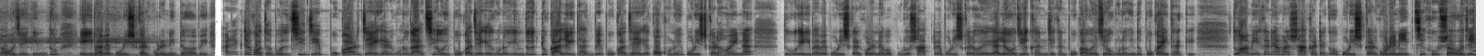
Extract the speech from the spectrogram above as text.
সহজেই কিন্তু এইভাবে পরিষ্কার করে নিতে হবে। আর একটা কথা বলছি, যে পোকার জায়গাগুলো আছে, ওই পোকা জায়গাগুলো কিন্তু একটু কালোই থাকবে। পোকার জায়গা কখনোই পরিষ্কার হয় না। তো এইভাবে পরিষ্কার করে নেব। পুরো শাকটা পরিষ্কার হয়ে গেলেও যেখান যেখান পোকা হয়েছে ওগুলো কিন্তু পোকাই থাকে। তো আমি এখানে আমার শাখাটাকেও পরিষ্কার করে নিচ্ছি খুব সহজেই।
